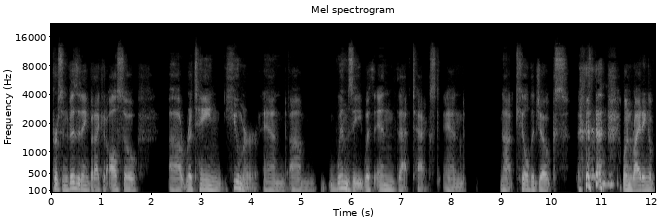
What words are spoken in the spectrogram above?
person visiting, but I could also uh, retain humor and um, whimsy within that text and not kill the jokes mm-hmm. when writing of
